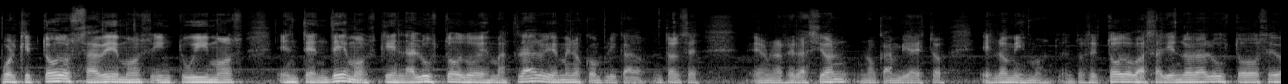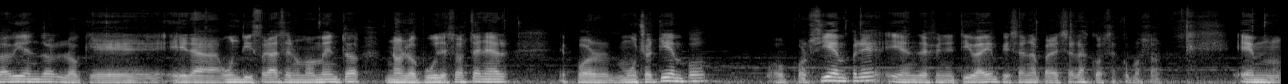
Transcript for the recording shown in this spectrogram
porque todos sabemos, intuimos, entendemos que en la luz todo es más claro y es menos complicado. Entonces, en una relación no cambia esto, es lo mismo. Entonces todo va saliendo a la luz, todo se va viendo, lo que era un disfraz en un momento no lo pude sostener eh, por mucho tiempo o por siempre y en definitiva ahí empiezan a aparecer las cosas como son. Em,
